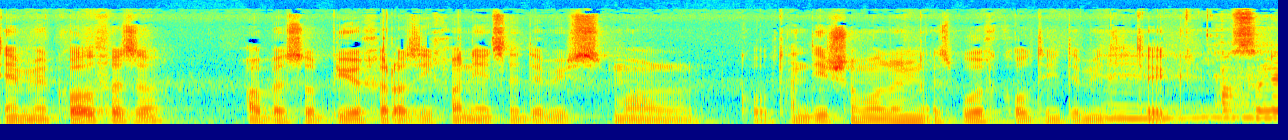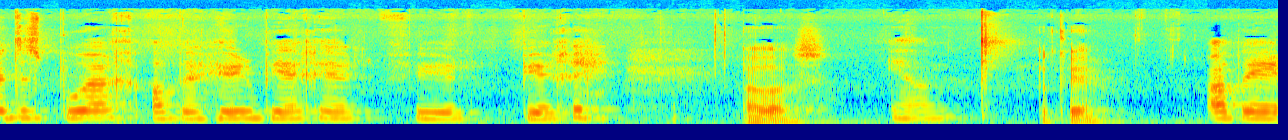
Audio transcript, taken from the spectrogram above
die haben mir geholfen. So. Aber so Bücher, also ich habe jetzt nicht etwas mal geholt. Haben die schon mal ein, ein Buch geholt in der Mediathek? Also nicht das Buch, aber Hörbücher für Bücher. Ah, was? Ja. Okay. Aber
